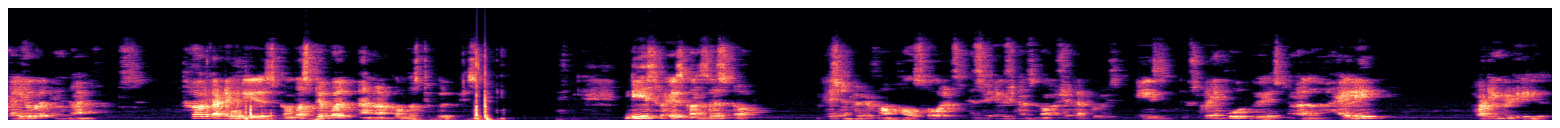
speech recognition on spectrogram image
valuable in landfills. Third category is combustible and non-combustible waste. These waste consist of waste generated from households, institutions, commercial activities, excluding food waste, and other highly rotting material.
